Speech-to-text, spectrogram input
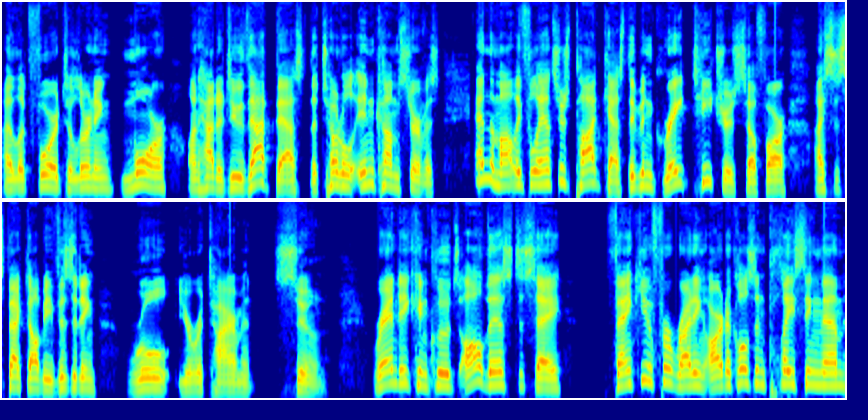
I look forward to learning more on how to do that best, the Total Income Service, and the Motley Fool Answers podcast. They've been great teachers so far. I suspect I'll be visiting Rule Your Retirement soon. Randy concludes all this to say, Thank you for writing articles and placing them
